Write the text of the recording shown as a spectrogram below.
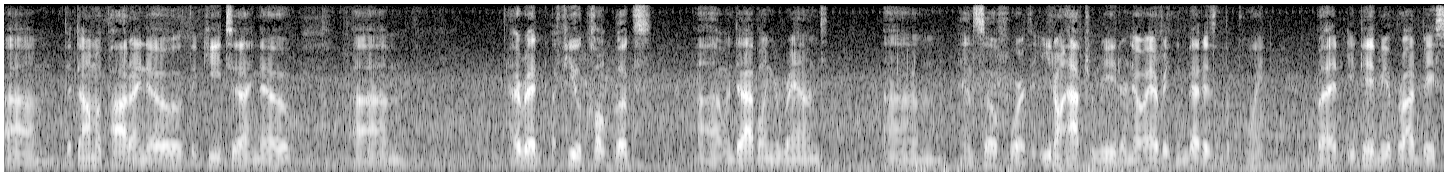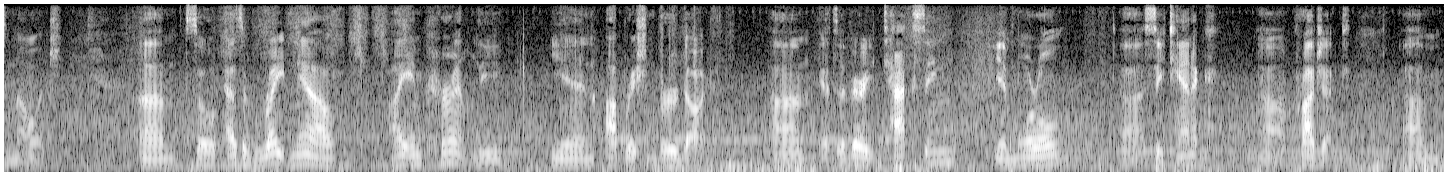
Um, the Dhammapada I know, the Gita I know. Um, I read a few occult books uh, when dabbling around um, and so forth. You don't have to read or know everything, that isn't the point, but it gave me a broad base of knowledge. Um, so, as of right now, I am currently in Operation Bird Dog. Um, it's a very taxing, immoral, uh, satanic uh, project. Um,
